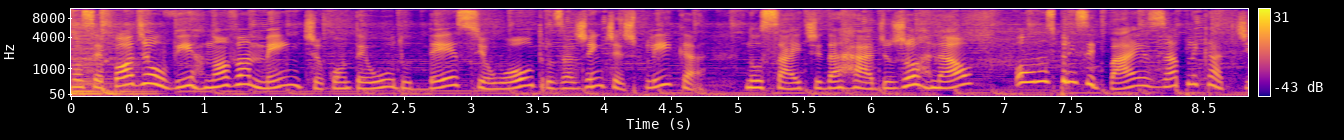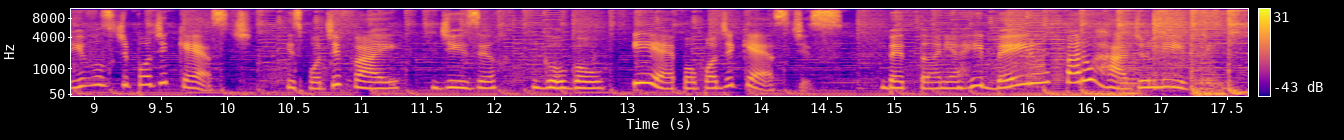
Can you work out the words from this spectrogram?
Você pode ouvir novamente o conteúdo desse ou outros A Gente Explica no site da Rádio Jornal ou nos principais aplicativos de podcast: Spotify, Deezer, Google e Apple Podcasts. Betânia Ribeiro para o Rádio Livre.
